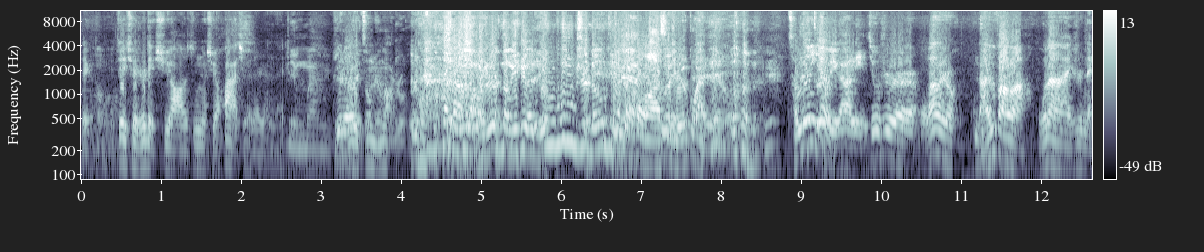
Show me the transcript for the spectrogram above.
这个东西，这确实得需要真正学化学的人来。明白，因为曾明老师，曾 老师弄一个人工智能体 哇，科学怪人。曾经也有一个案例，就是我忘了是南方啊，湖南还是哪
